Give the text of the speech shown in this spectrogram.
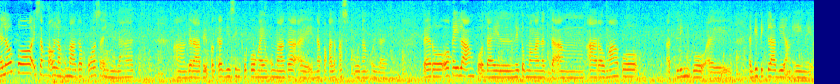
Hello po, isang maulang umaga po sa inyo lahat. Ah, grabe, pagkagising ko po ngayong umaga ay napakalakas po ng ulan. Pero okay lang po dahil nitong mga nagdaang araw nga po at linggo ay nagitik lagi ang init.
